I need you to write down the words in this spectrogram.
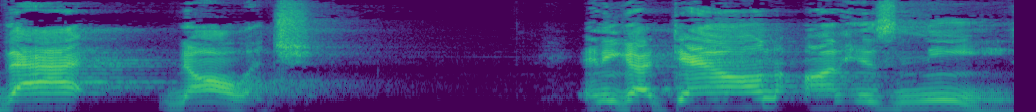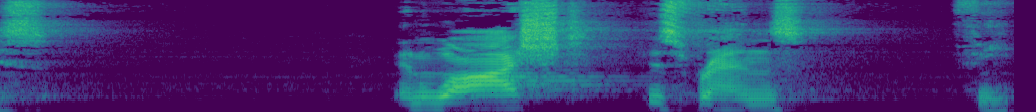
that knowledge and he got down on his knees and washed his friends' feet.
